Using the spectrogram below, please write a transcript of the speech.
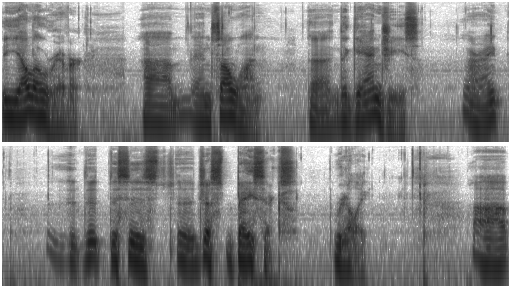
the Yellow River, um, and so on, the, the Ganges, all right? This is uh, just basics, really. Uh,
